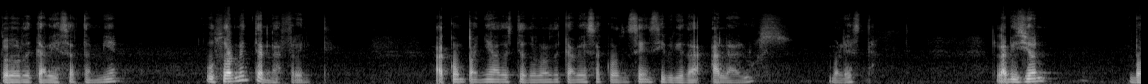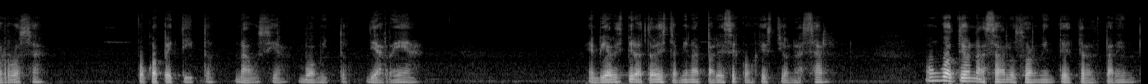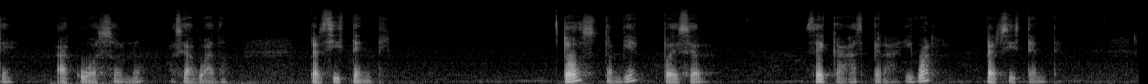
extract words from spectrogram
Dolor de cabeza también, usualmente en la frente. Acompañado este dolor de cabeza con sensibilidad a la luz, molesta. La visión borrosa, poco apetito, náusea, vómito, diarrea. En vías respiratorias también aparece congestión nasal. Un goteo nasal usualmente transparente, acuoso, ¿no? O sea, aguado, persistente. Tos también puede ser seca, áspera, igual, persistente.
